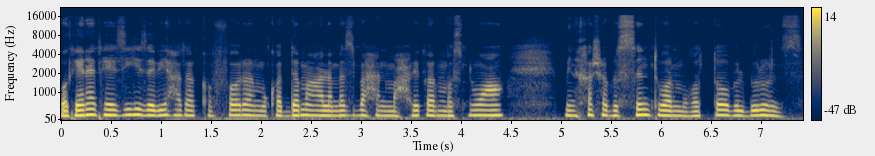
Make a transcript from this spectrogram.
وكانت هذه ذبيحة الكفارة المقدمة على مذبح المحرقة المصنوعة من خشب الصنت والمغطاة بالبرونز.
